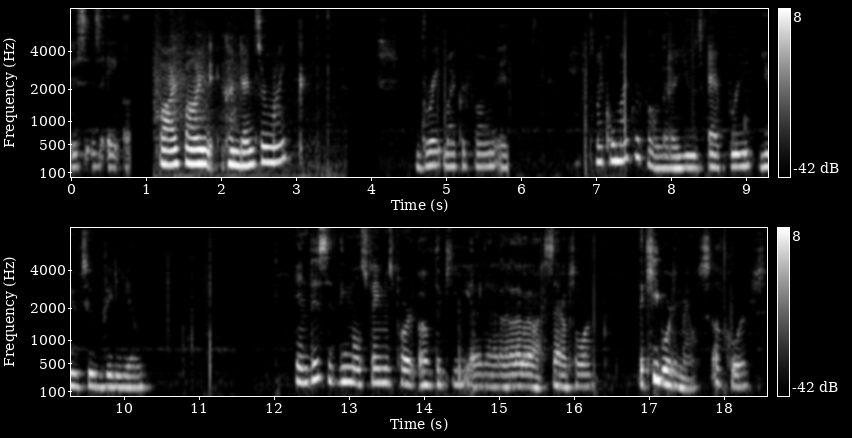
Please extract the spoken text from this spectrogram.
this is a, a Fifine condenser mic great microphone and it's my cool microphone that I use every YouTube video. And this is the most famous part of the key uh, setup tour. The keyboard and mouse, of course.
